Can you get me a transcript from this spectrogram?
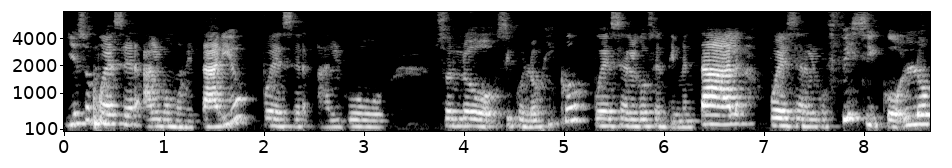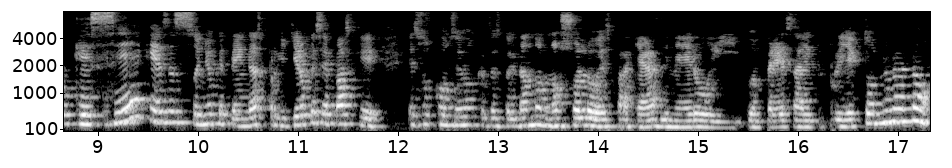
Y eso puede ser algo monetario, puede ser algo solo psicológico, puede ser algo sentimental, puede ser algo físico, lo que sea que es ese sueño que tengas, porque quiero que sepas que esos consejos que te estoy dando no solo es para que hagas dinero y tu empresa y tu proyecto, no, no, no.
